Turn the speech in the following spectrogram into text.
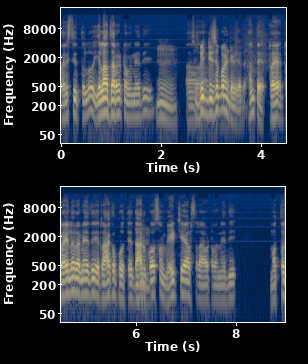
పరిస్థితుల్లో ఇలా జరగటం అనేది బిగ్ డిసప్పాయింటెడ్ గదా! అంతే ట్రై ట్రైలర్ అనేది రాకపోతే. దానికోసం వెయిట్ చేయాల్సి రావటం అనేది మొత్తం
